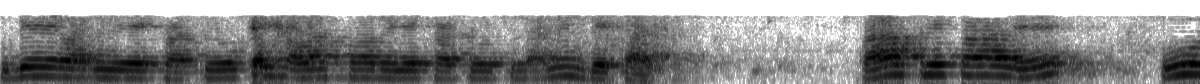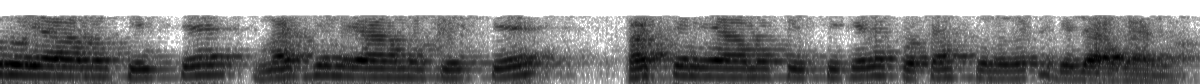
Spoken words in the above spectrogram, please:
උදේ වරුවේ කටයුතු හවස් වරුවේ කටයුතු නම් දෙකයි. රාත්‍රී කාලේ පූර්ව යාම කිච්ච මධ්‍යම යාම කිච්ච පස්චම යාම කිච්ච කියලා කොටස් තුනකට බෙදා ගන්නවා.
